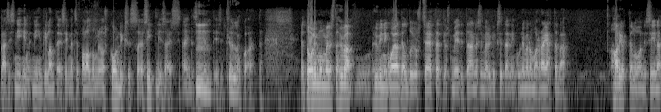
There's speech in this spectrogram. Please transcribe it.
pääsisi niihin, niihin tilanteisiin, että se palautuminen olisi kondiksessa ja sitten lisäisi sitä intensiteettiä mm, sitten mukaan. Että, ja tuo oli mun mielestä hyvä, hyvin niin kuin ajateltu just se, että, että jos mietitään esimerkiksi sitä niin kuin nimenomaan räjähtävää harjoittelua, niin siinä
